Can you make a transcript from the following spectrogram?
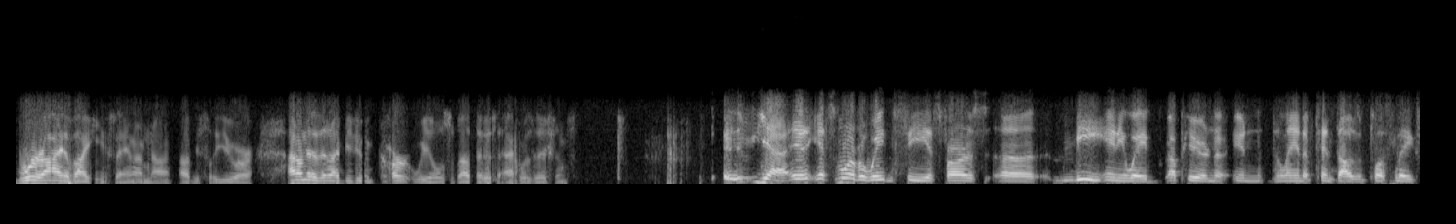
were I a Vikings fan, I'm not. Obviously, you are. I don't know that I'd be doing cartwheels about those acquisitions. Uh, yeah, it, it's more of a wait and see as far as uh me anyway. Up here in the in the land of ten thousand plus lakes,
